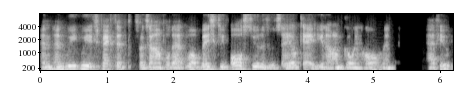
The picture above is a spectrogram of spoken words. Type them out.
And, and we, we expected, for example, that, well, basically all students would say, okay, you know, I'm going home and have you.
